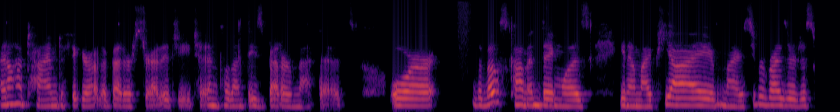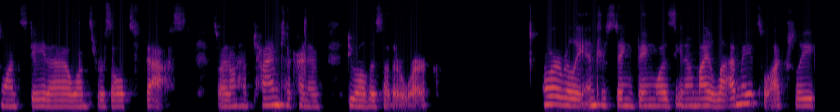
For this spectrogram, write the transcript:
I don't have time to figure out a better strategy to implement these better methods. Or the most common thing was, you know, my PI, my supervisor just wants data, wants results fast. So I don't have time to kind of do all this other work or a really interesting thing was, you know, my lab mates will actually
